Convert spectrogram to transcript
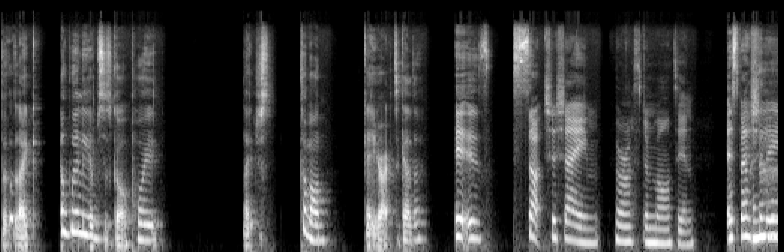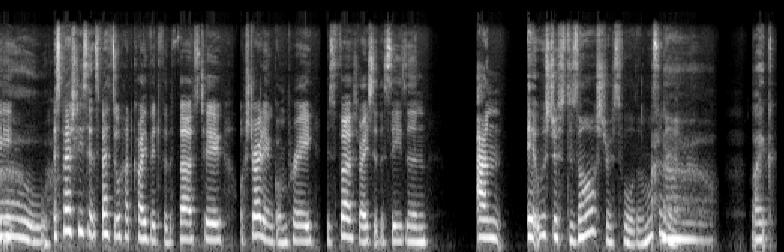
but like a Williams has got a point. Like, just come on, get your act together. It is such a shame for Aston Martin, especially especially since Vettel had COVID for the first two Australian Grand Prix, his first race of the season, and it was just disastrous for them, wasn't it? Like,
